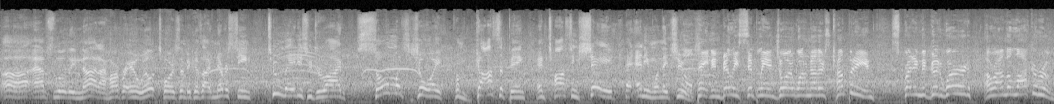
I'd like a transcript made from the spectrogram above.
Uh, absolutely not. I harbor ill will towards them because I've never seen two ladies who derive so much joy from gossiping and tossing shade at anyone they choose. Well, Peyton and Billy simply enjoy one another's company and spreading the good word around the locker room.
